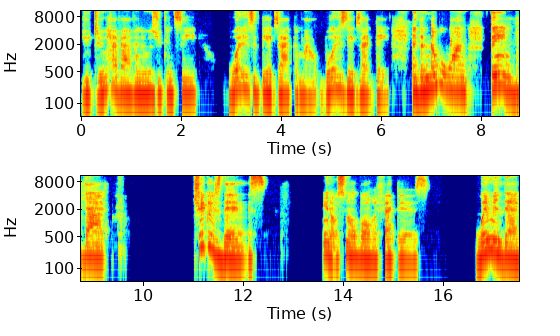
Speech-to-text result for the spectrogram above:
you do have avenues. You can see what is the exact amount? What is the exact date? And the number one thing that triggers this, you know, snowball effect is women that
